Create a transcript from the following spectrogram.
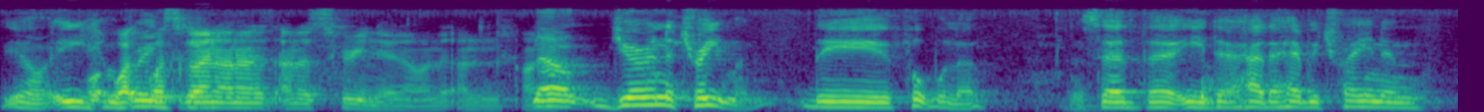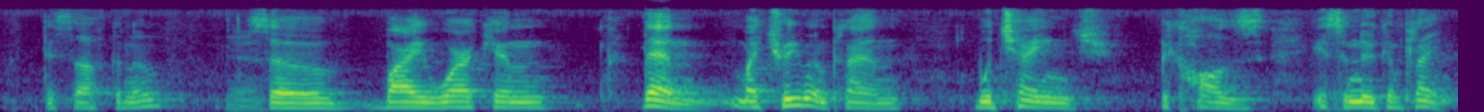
You know, you What, what- what's going on on on the screen there? On, on, on Now, during the treatment, the footballer said that he had a heavy training this afternoon. So by working, then my treatment plan would change because it's a new complaint.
